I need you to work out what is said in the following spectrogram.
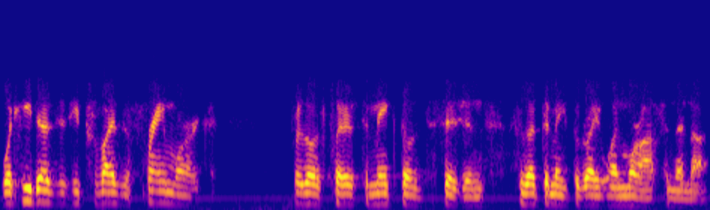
What he does is he provides a framework for those players to make those decisions so that they make the right one more often than not.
